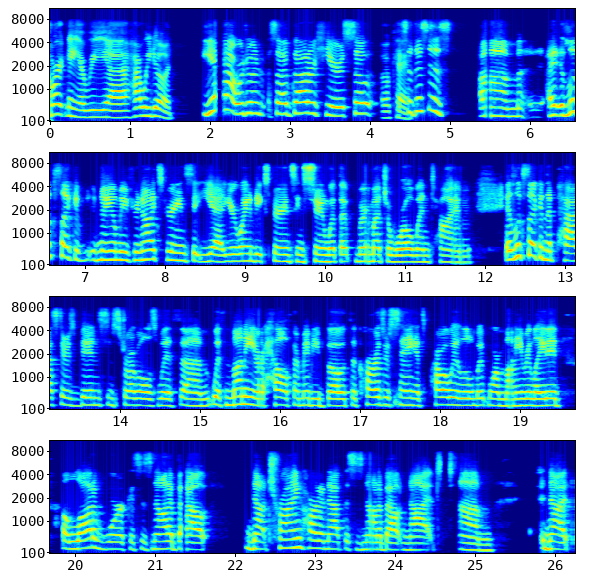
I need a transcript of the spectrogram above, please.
Courtney, are we? uh How are we doing? Yeah, we're doing. So I've got her here. So okay. So this is. Um, it looks like if, Naomi, if you're not experienced it yet, you're going to be experiencing soon with a, very much a whirlwind time. It looks like in the past there's been some struggles with um, with money or health or maybe both. The cards are saying it's probably a little bit more money related. A lot of work. This is not about not trying hard enough. This is not about not um, not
